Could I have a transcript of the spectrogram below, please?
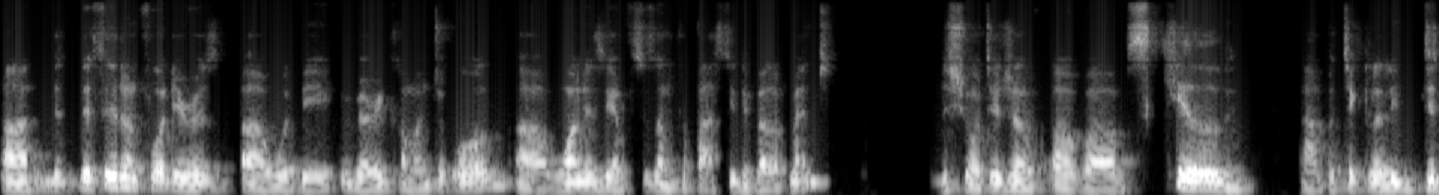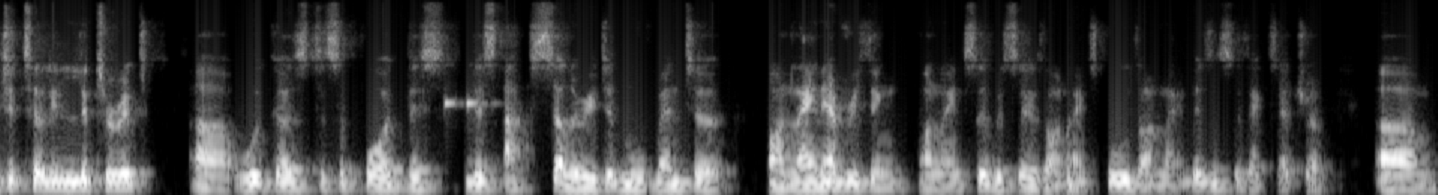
Uh, the, the, third and fourth areas uh, would be very common to all. Uh, one is the emphasis on capacity development, the shortage of, of um, skilled, particularly digitally literate uh, workers to support this, this accelerated movement to online everything, online services, online schools, online businesses, etc. Um,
